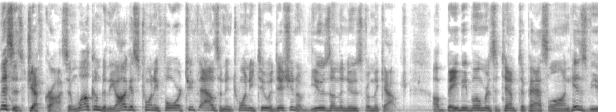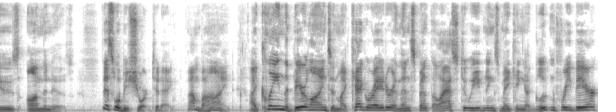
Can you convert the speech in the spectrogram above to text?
This is Jeff Cross, and welcome to the August 24, 2022 edition of Views on the News from the Couch, a baby boomer's attempt to pass along his views on the news. This will be short today. I'm behind. I cleaned the beer lines in my kegerator and then spent the last two evenings making a gluten free beer,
